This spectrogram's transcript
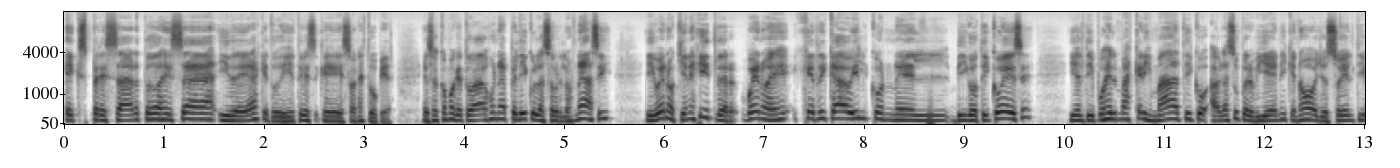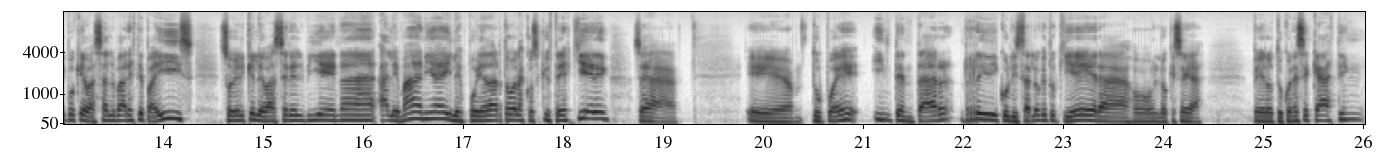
expresar todas esas ideas que tú dijiste que, son estúpidas. Eso es como que tú hagas una película sobre los nazis y bueno, ¿quién es Hitler? Bueno, es Henry Cavill con el bigotico ese y el tipo es el más carismático, habla súper bien y que no, yo soy el tipo que va a salvar este país, soy el que le va a hacer el bien a Alemania y les voy a dar todas las cosas que ustedes quieren. O sea, eh, tú puedes intentar ridiculizar lo que tú quieras o lo que sea, pero tú con ese casting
